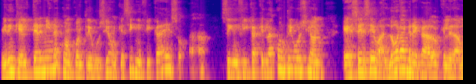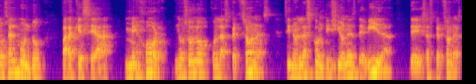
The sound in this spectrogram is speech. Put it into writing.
miren que él termina con contribución. ¿Qué significa eso? Ajá. Significa que la contribución es ese valor agregado que le damos al mundo para que sea mejor, no solo con las personas, sino en las condiciones de vida de esas personas.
